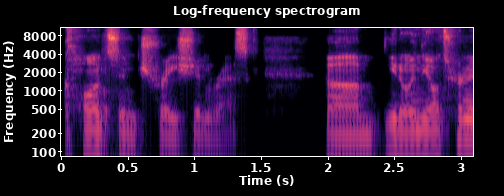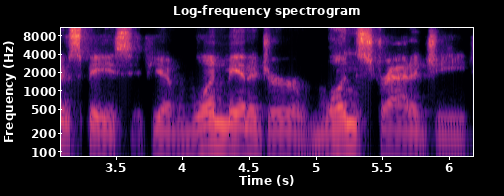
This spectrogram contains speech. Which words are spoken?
concentration risk. Um, you know, in the alternative space, if you have one manager or one strategy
